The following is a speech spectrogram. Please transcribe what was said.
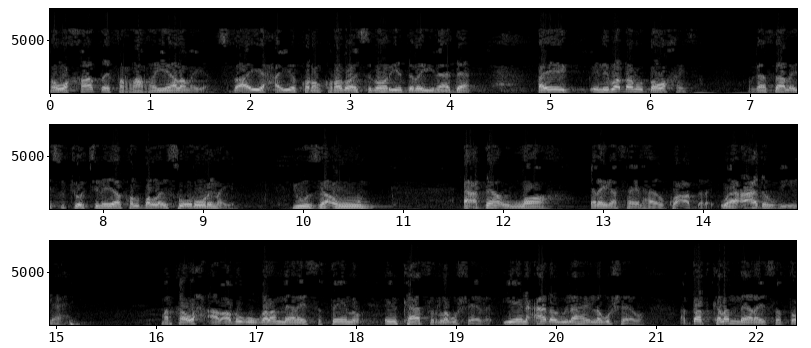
dawakhaadday faraara yeelanayaan. Sida ayaxa iyo koronkoradu ay isaga hor daba yimaadaan. Ayay inibo dhan u dawakaysa markaasaa la isu joojinaya kolba la isu ururinaya. Yuuzacuun acdaa ullah ereygaasaa ilaahay uu ku cabiray waa cadowgii ilaahay marka wax aad adugu ugala meeraysatay in kaafir lagu sheegay iyo in cadow ilaahay lagu sheego haddaad kala meeraysato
